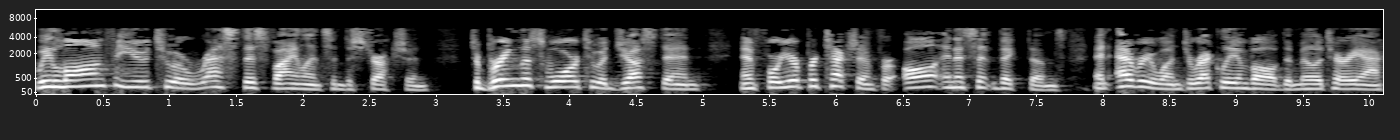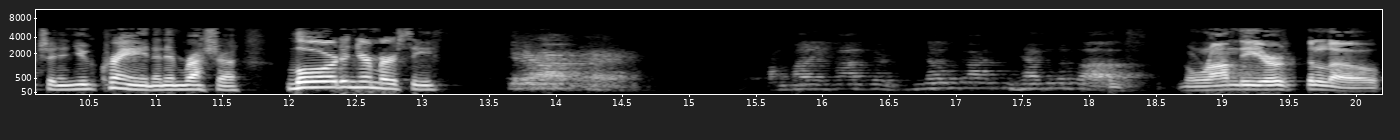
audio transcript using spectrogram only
We long for you to arrest this violence and destruction, to bring this war to a just end, and for your protection for all innocent victims and everyone directly involved in military action in Ukraine and in Russia. Lord, in your mercy, hear our prayer. Almighty God, there's no God in heaven above, nor on the earth below,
